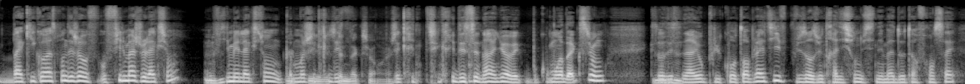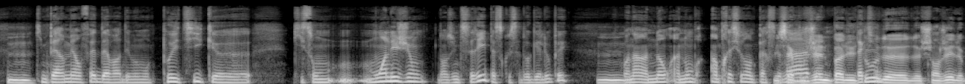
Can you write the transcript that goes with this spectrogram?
bah, qui correspond déjà au, au filmage de l'action. Mhm. Filmer l'action, comme moi j'écris des, ouais. Des scénarios avec beaucoup moins d'action, qui sont des Mhm. scénarios plus contemplatifs, plus dans une tradition du cinéma d'auteur français, Mhm. qui me permet en fait d'avoir des moments poétiques euh, qui sont moins légion dans une série parce que ça doit galoper. On a un, nom- un nombre impressionnant de Mais ça vous personnages. gêne pas du tout de, de changer de-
